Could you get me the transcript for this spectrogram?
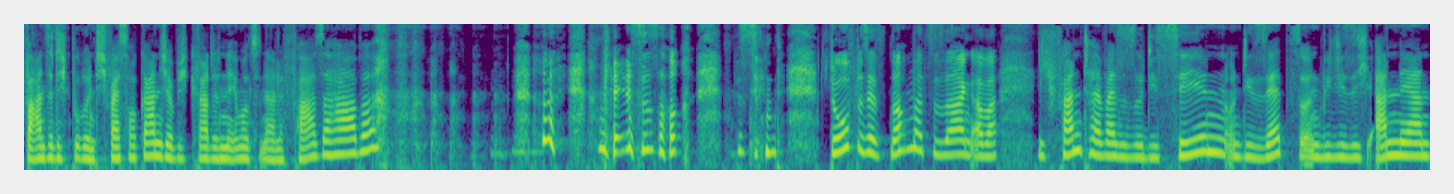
wahnsinnig berührend. Ich weiß auch gar nicht, ob ich gerade eine emotionale Phase habe. Vielleicht ist es auch ein bisschen doof, das jetzt nochmal zu sagen, aber ich fand teilweise so die Szenen und die Sätze und wie die sich annähern,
